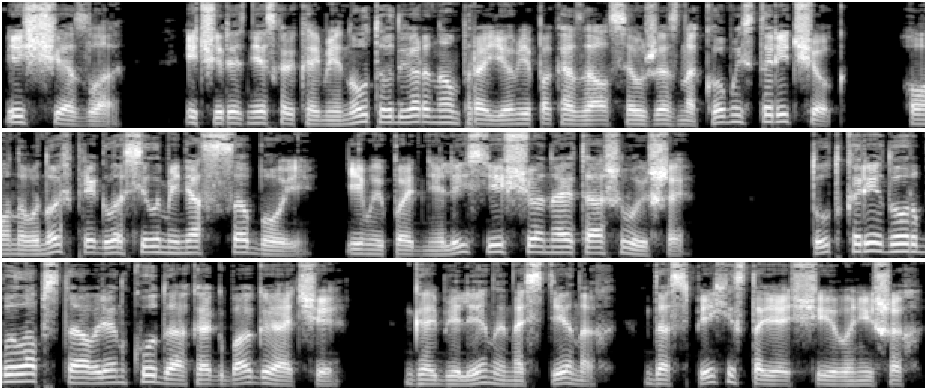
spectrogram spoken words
исчезла, и через несколько минут в дверном проеме показался уже знакомый старичок. Он вновь пригласил меня с собой, и мы поднялись еще на этаж выше. Тут коридор был обставлен куда как богаче. Гобелены на стенах, доспехи, стоящие в нишах,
